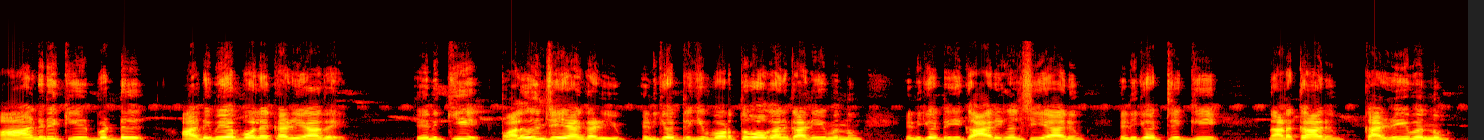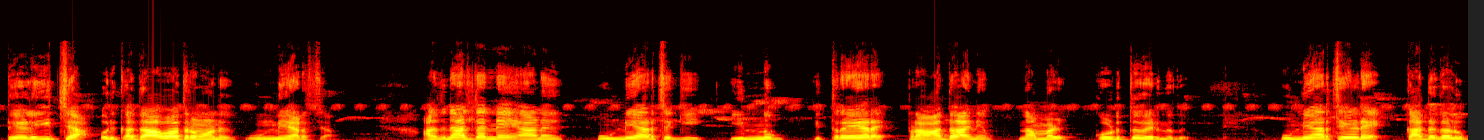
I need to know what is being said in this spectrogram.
ആണിന് കീഴ്പ്പെട്ട് അടിമയെ പോലെ കഴിയാതെ എനിക്ക് പലതും ചെയ്യാൻ കഴിയും. എനിക്ക് ഒറ്റയ്ക്ക് പുറത്തു പോകാൻ കഴിയുമെന്നും എനിക്ക് ഒറ്റയ്ക്ക് കാര്യങ്ങൾ ചെയ്യാനും എനിക്ക് ഒറ്റയ്ക്ക് നടക്കാനും കഴിയുമെന്നും തെളിയിച്ച ഒരു കഥാപാത്രമാണ് ഉണ്ണിയാർച്ച. അതിനാൽ തന്നെയാണ് ഉണ്ണിയാർച്ചയ്ക്ക് ഇന്നും ഇത്രയേറെ പ്രാധാന്യം നമ്മൾ കൊടുത്തു വരുന്നത്. ഉണ്ണിയാർച്ചയുടെ കഥകളും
